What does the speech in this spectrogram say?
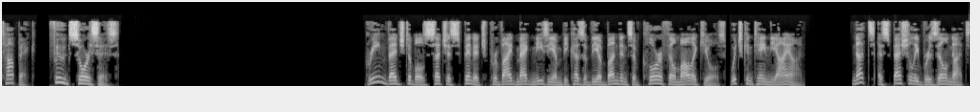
Topic: Food sources Green vegetables such as spinach provide magnesium because of the abundance of chlorophyll molecules, which contain the ion. Nuts especially Brazil nuts,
